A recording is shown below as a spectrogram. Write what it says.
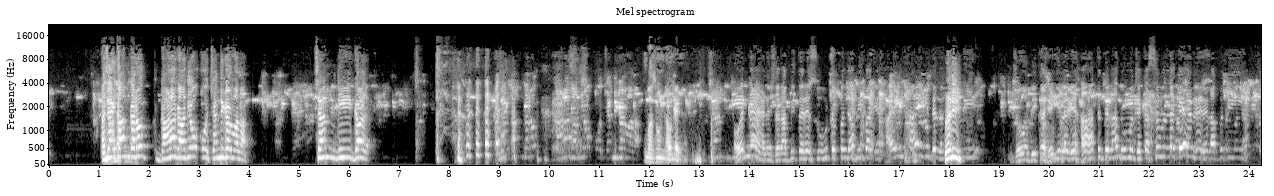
अच्छा एक काम करो गाना गा दो ओ चंडीगढ़ वाला। चंडीगढ़। चंडीगढ़ वाला। ਬਸ ਹੁਣ ਓਕੇ ਓਏ ਨੈਣ ਸ਼ਰਾਬੀ ਤੇਰੇ ਸੂਟ ਪੰਜਾਬੀ ਪਾ ਕੇ ਹਾਏ ਹਾਏ ਦਿਲ ਰੈਡੀ जो भी कहेगी लगे हाथ दिला दूँ मुझे कसम लगे मेरे रब दी।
